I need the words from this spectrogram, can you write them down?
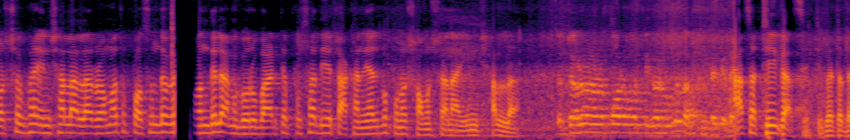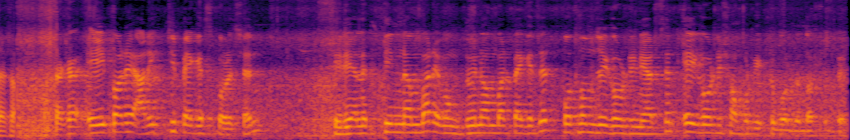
দর্শক ভাই ইনশাল্লাহ আল্লাহর রহমতে পছন্দ করে ফোন দিলে আমি গরু বাড়িতে পোষা দিয়ে টাকা নিয়ে আসব কোনো সমস্যা নাই ইনশাল্লাহ। তো চলুন আমরা পরবর্তী গরুগুলো দর্শকদেরকে আচ্ছা ঠিক আছে ঠিক এটা দেখো। কাকা এই পারে আরেকটি প্যাকেজ করেছেন। সিরিয়ালের তিন নাম্বার এবং দুই নাম্বার প্যাকেজের প্রথম যে গরুটি নিয়ে আসছেন এই গরুটি সম্পর্কে একটু বলবেন দর্শকদের।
